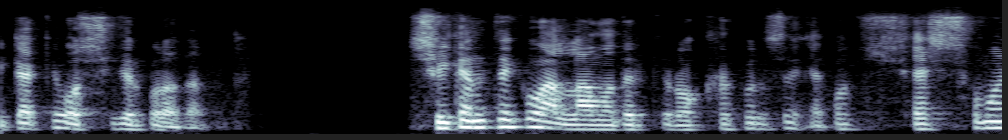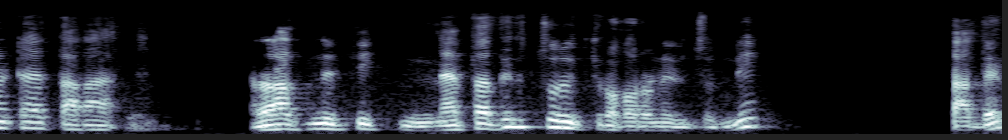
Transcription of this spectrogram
এটাকে অস্বীকার করা যাবে না। সেখান থেকেও আল্লাহ আমাদেরকে রক্ষা করেছে। এখন শেষ সময়টায় তারা রাজনৈতিক নেতাদের চরিত্র হরণের জন্য তাদের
